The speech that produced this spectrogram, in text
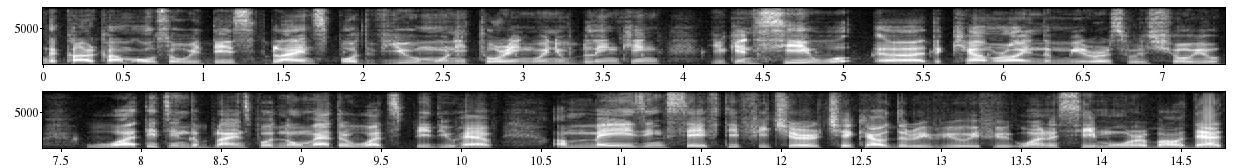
the car come also with this blind spot view monitoring. When you're blinking you can see what uh, the camera in the mirrors will show you what is in the blind spot no matter what speed you have. Amazing safety feature. Check out the review if you want to see more about that.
